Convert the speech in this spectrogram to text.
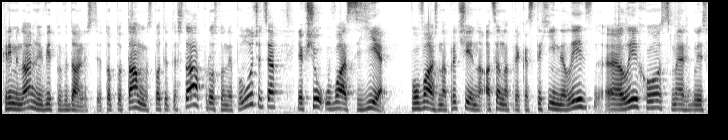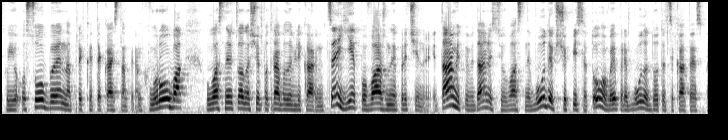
кримінальною відповідальністю. Тобто там сплатити штраф просто не вийде. Якщо у вас є поважна причина, а це, наприклад, стихійне е, лихо, смерть близької особи, наприклад, якась там прям хвороба, у вас невідкладно, що ви потрапили в лікарню, це є поважною причиною. І там відповідальності у вас не буде, якщо після того ви прибули до ТЦК ТСП.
